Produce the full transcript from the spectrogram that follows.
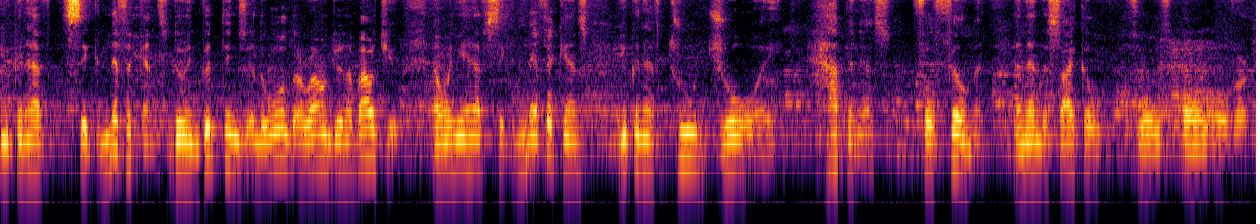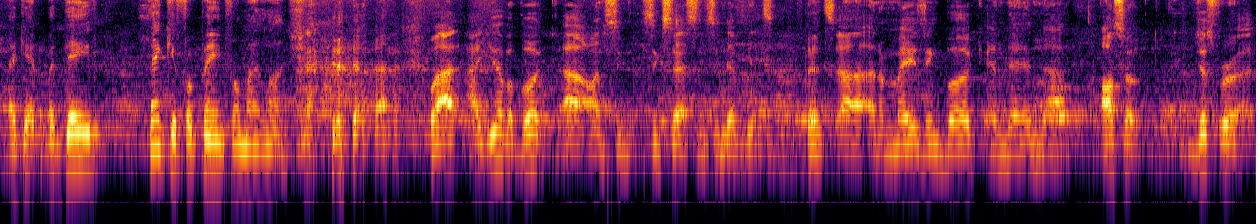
you can have significance, doing good things in the world around you and about you. And when you have significance, you can have true joy, happiness, fulfillment. And then the cycle flows all over again. But Dave, thank you for paying for my lunch. well, I, I, you have a book uh, on su- success and significance. That's uh, an amazing book. And then uh, also, just for uh,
